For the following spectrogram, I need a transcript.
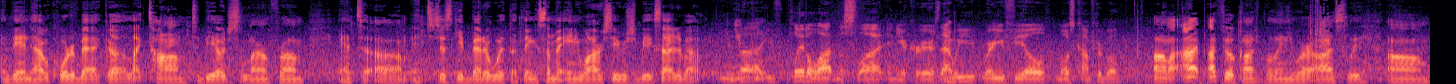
and then to have a quarterback uh, like Tom to be able just to learn from and to um, and to just get better with. I think something that any wide receiver should be excited about. You've, uh, you've played a lot in the slot in your career. Is that where you, where you feel most comfortable? Um, I, I feel comfortable anywhere, honestly. Um,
